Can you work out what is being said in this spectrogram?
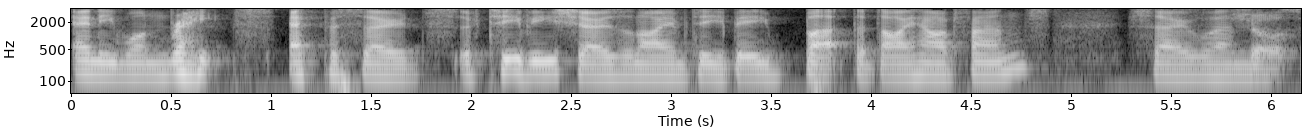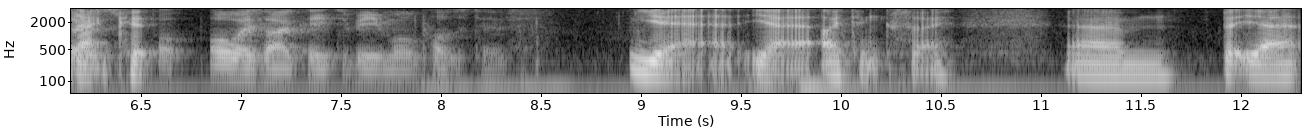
anyone rates episodes of TV shows on IMDb but the Die Hard fans. So um, Sure. So that it's could always likely to be more positive. yeah, yeah, I think so. Um, but yeah,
